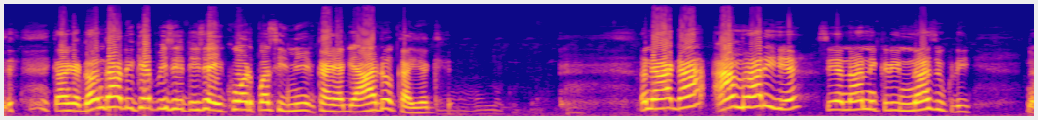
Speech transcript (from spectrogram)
કારણ કે ગંગાની કેપેસિટી છે એ ખોડ પછી નીર ખાય શકે આડો ખાય શકે અને આ ગા આમ હારી છે. છે નાનીકડી નાજુકડી. ને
